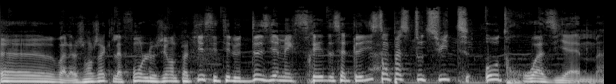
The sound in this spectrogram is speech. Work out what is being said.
Euh, voilà, Jean-Jacques Lafont, le géant de papier, c'était le deuxième extrait de cette playlist. On passe tout de suite au troisième.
